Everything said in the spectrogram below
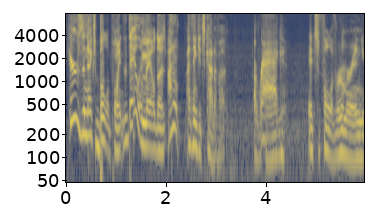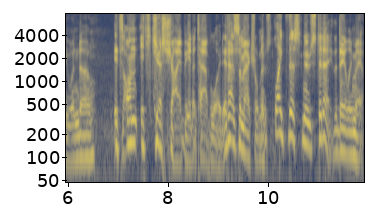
here's the next bullet point. The Daily Mail does, I don't, I think it's kind of a, a rag. It's full of rumor innuendo. It's on, it's just shy of being a tabloid. It has some actual news, like this news today, the Daily Mail.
